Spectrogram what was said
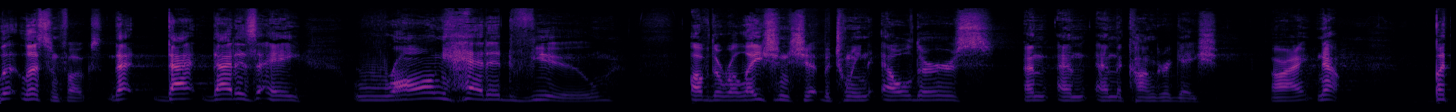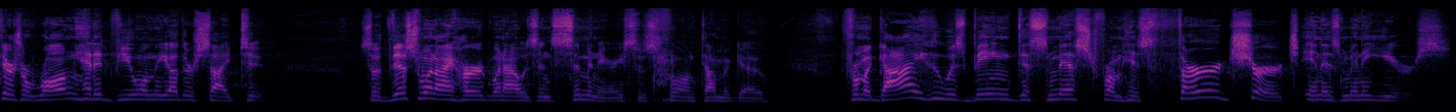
L- listen, folks, that, that, that is a wrong headed view of the relationship between elders and, and, and the congregation. All right? Now, but there's a wrong headed view on the other side too. So, this one I heard when I was in seminary, so it's a long time ago, from a guy who was being dismissed from his third church in as many years.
